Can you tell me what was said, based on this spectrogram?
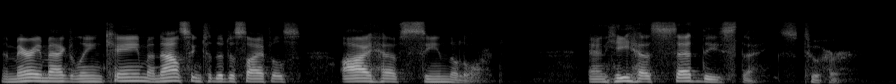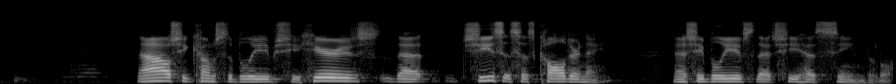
And Mary Magdalene came, announcing to the disciples, I have seen the Lord. And he has said these things to her. Now she comes to believe, she hears that Jesus has called her name, and she believes that she has seen the Lord.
